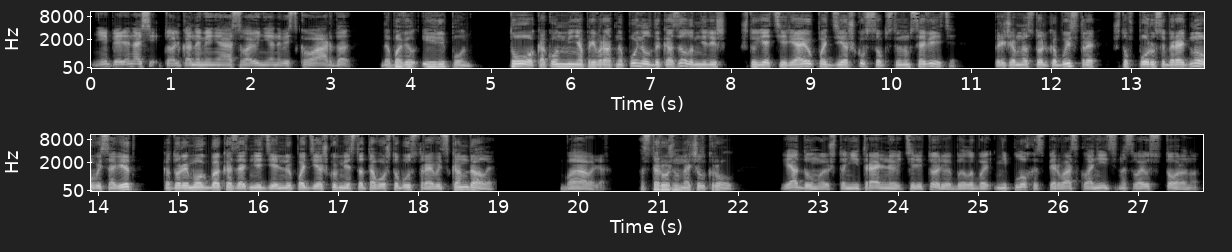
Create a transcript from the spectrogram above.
Не переноси только на меня свою ненависть к Варду, добавил Ирипон. То, как он меня превратно понял, доказало мне лишь, что я теряю поддержку в собственном совете. Причем настолько быстро, что впору собирать новый совет, который мог бы оказать мне дельную поддержку вместо того, чтобы устраивать скандалы. Бавлер, осторожно начал Кролл. Я думаю, что нейтральную территорию было бы неплохо сперва склонить на свою сторону,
